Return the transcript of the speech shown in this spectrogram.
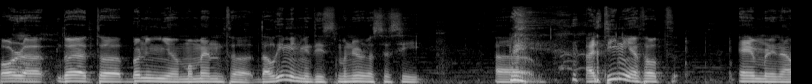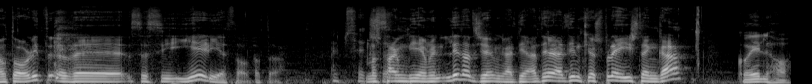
Por po. eh, doja të bënim një moment eh, dallimin midis mënyrës se si uh, Altini e thotë emrin e autorit dhe se si Jeri e thotë atë. Më saktë mbiemrin, le ta dëgjojmë nga Altini. Atëherë Altin kjo shprehje ishte nga Coelho.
